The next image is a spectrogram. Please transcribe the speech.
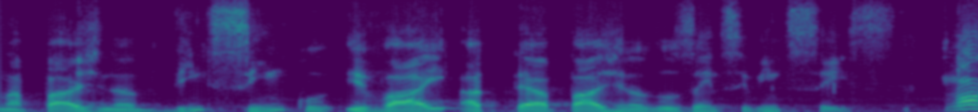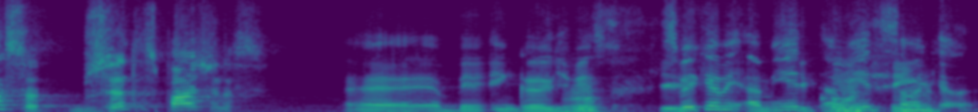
na página 25 e vai até a página 226. Nossa, 200 páginas. É, é bem grande Nossa, mesmo. Que, Se bem que a, a minha, a minha edição é aquela,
